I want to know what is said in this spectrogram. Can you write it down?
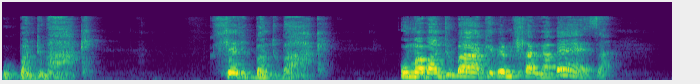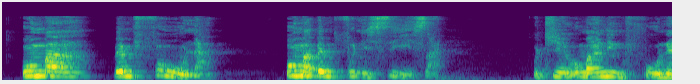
ukubantu bakhe. Hleli kubantu bakhe. Uma abantu bakhe bemhlangabeza uma bemfuna uma bemfunisisa uthi uma ningifuna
